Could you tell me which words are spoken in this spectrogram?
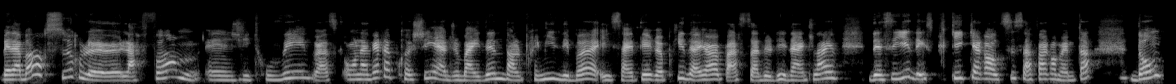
Bien, d'abord, sur le, la forme, euh, j'ai trouvé, parce qu'on avait reproché à Joe Biden dans le premier débat, et ça a été repris d'ailleurs par Saturday Night Live, d'essayer d'expliquer 46 affaires en même temps. Donc,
